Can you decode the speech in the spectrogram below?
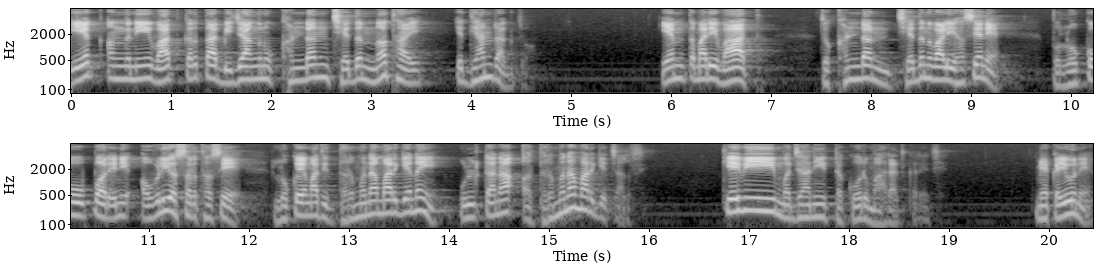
એક અંગની વાત કરતાં બીજા અંગનું ખંડન, છેદન ન થાય, એ ધ્યાન રાખજો. એમ તમારી વાત, જો ખંડન, છેદનવાળી હશે ને, તો લોકો ઉપર એની અવળી અસર થશે લોકો એમાંથી ધર્મના માર્ગે નહીં, ઉલટાના અધર્મના માર્ગે ચાલશે. કેવી મજાની ટકોર મહારાજ કરે છે. મેં કહ્યું ને,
